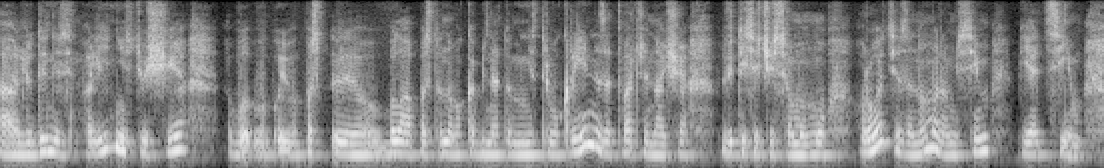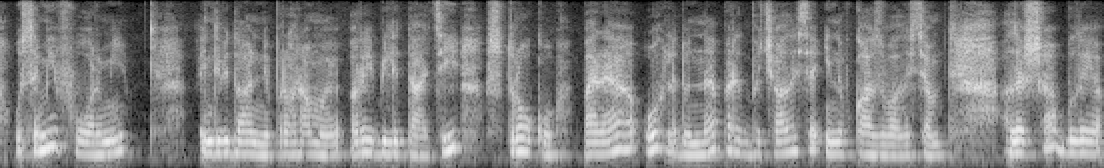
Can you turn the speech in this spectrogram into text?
е, людини з інвалідністю ще е, була постанова Кабінету міністрів України, затверджена ще в 2007 році за номером 757. У самій формі індивідуальною програми реабілітації строку переогляду не передбачалися і не вказувалися. Лише були е,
